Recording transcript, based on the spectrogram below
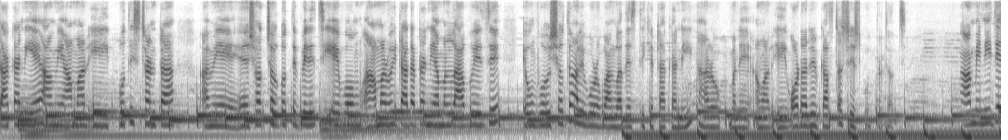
টাকা নিয়ে আমি আমার এই প্রতিষ্ঠানটা আমি সচ্ছল করতে পেরেছি এবং আমার ওই টাকাটা নিয়ে আমার লাভ হয়েছে এবং ভবিষ্যতে আমি পুরো বাংলাদেশ থেকে টাকা নিই আরও মানে আমার এই অর্ডারের কাজটা শেষ করতে চাচ্ছি। আমি নিজে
